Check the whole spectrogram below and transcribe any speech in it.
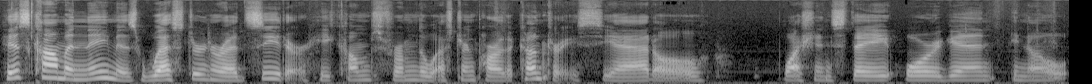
His common name is western red cedar. He comes from the western part of the country, Seattle, Washington State, Oregon, you know,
